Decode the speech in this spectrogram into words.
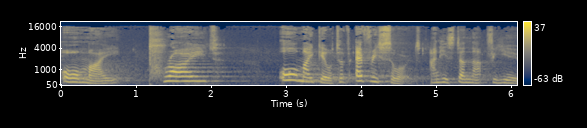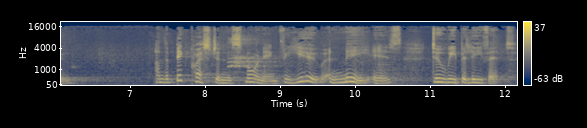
all my pride, all my guilt of every sort. And he's done that for you. And the big question this morning for you and me is do we believe it?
